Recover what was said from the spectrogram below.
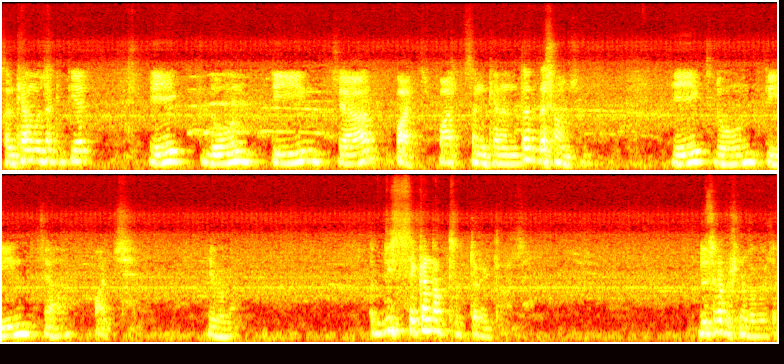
संख्या मोजा किती आहेत एक दोन तीन चार पाच. पाच संख्यानंतर दशांश. एक दोन तीन चार पाच. हे बघा. अगदी सेकंदात उत्तर येतं दुसरा प्रश्न बघूया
